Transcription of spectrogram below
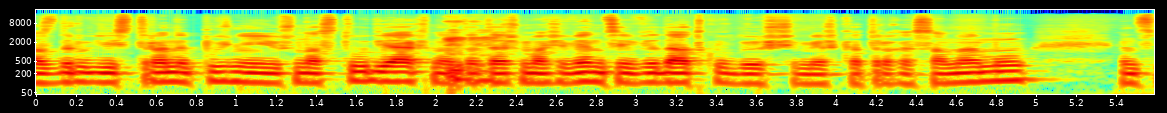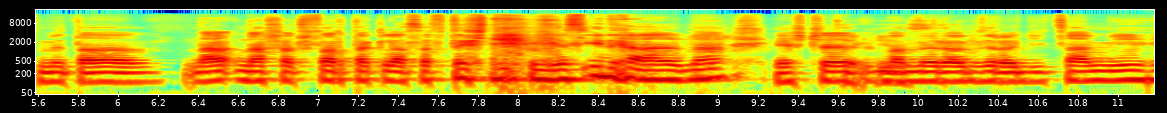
A z drugiej strony później już na studiach, no to też ma się więcej wydatków, bo już się mieszka trochę samemu, więc my ta, na, nasza czwarta klasa w technikum jest idealna. Jeszcze Tak jest. mamy rok z rodzicami,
